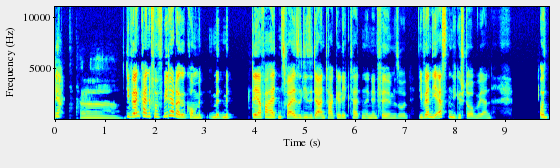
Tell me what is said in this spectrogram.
Ja. Ah. Die wären keine fünf Meter da gekommen mit, mit, mit der Verhaltensweise, die sie da an den Tag gelegt hatten in den Filmen. So. Die wären die Ersten, die gestorben wären. Und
